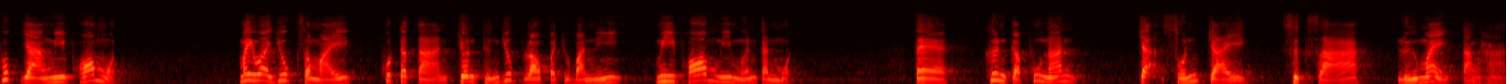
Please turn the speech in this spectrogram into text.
ทุกอย่างมีพร้อมหมด ไม่ว่ายุคสมัยพุทธกาลจนถึงยุคเราปัจจุบันนี้ มีพร้อมมีเหมือนกันหมด แต่ขึ้นกับผู้นั้นจะสนใจศึกษาหรือไม่ต่างหาก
